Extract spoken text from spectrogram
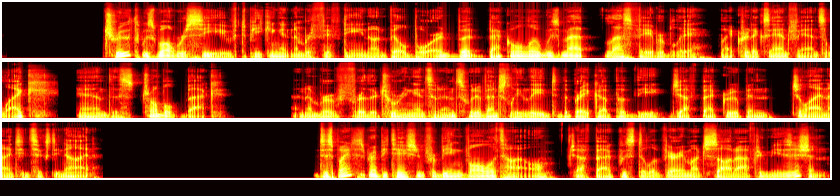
Truth was well received, peaking at number 15 on Billboard, but Beck-Ola was met less favorably by critics and fans alike, and this troubled Beck. A number of further touring incidents would eventually lead to the breakup of the Jeff Beck Group in July 1969. Despite his reputation for being volatile, Jeff Beck was still a very much sought after musician.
